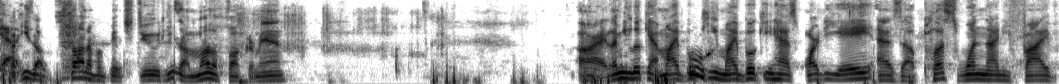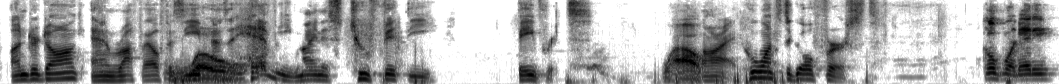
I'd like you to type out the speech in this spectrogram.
Yeah, he's a son of a bitch, dude. He's a motherfucker, man. All right, let me look at my bookie. My bookie has RDA as a plus 195 underdog and Rafael Fiziev as a heavy minus 250 favorite. Wow. All right, who wants to go first? Go for it, Eddie.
